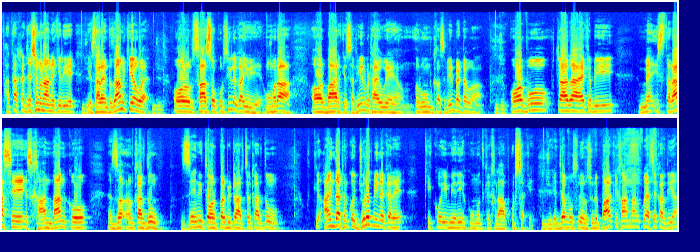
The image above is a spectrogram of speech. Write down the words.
فتح کا جشن منانے کے لیے یہ سارا انتظام کیا ہوا ہے۔ جی۔ اور سات سو کرسی لگائی ہوئی ہے عمرہ اور باہر کے سفیر بٹھائے ہوئے ہیں روم کا سفیر بیٹھا ہوا۔ جی۔ اور وہ چاہ رہا ہے کہ بھی میں اس طرح سے اس خاندان کو کر دوں۔ ذہنی طور پر بھی ٹارچر کر دوں کہ آئندہ پھر کوئی جرت بھی نہ کرے کہ کوئی میری حکومت کے خلاف اٹھ سکے جی۔ کہ جب اس نے رسول پاک کے خاندان کو ایسے کر دیا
